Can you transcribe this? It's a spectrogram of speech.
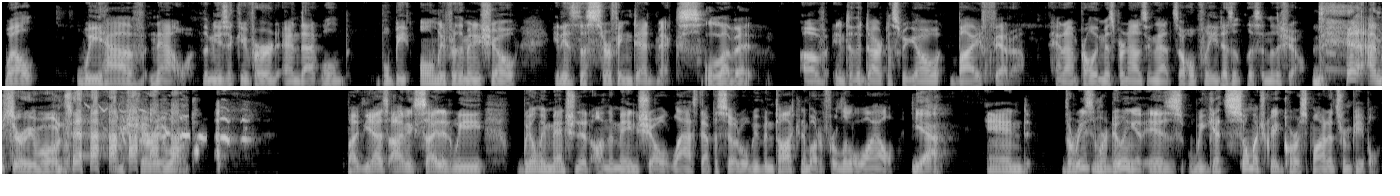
Well, we have now the music you've heard, and that will will be only for the mini show. It is the Surfing Dead mix love it. of Into the Darkness We Go by Ferre. And I'm probably mispronouncing that, so hopefully he doesn't listen to the show. I'm sure he won't. I'm sure he won't. But yes, I'm excited. We we only mentioned it on the main show last episode, but we've been talking about it for a little while. yeah. And the reason we're doing it is we get so much great correspondence from people.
